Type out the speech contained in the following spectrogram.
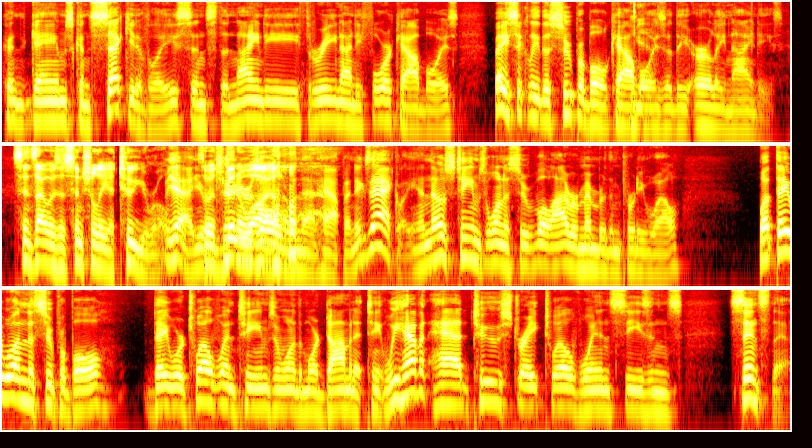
con- games consecutively since the 93 94 Cowboys, basically the Super Bowl Cowboys of the early 90s. Since I was essentially a two year old. Yeah, you so were it's two been a while. old when that happened. Exactly. And those teams won a Super Bowl. I remember them pretty well. But they won the Super Bowl. They were 12 win teams and one of the more dominant teams. We haven't had two straight 12 win seasons since then.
